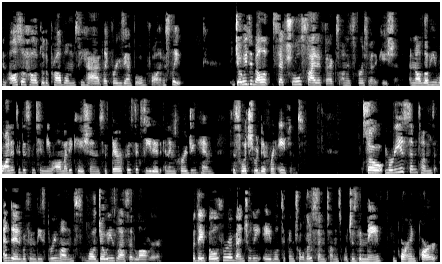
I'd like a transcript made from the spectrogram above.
and also helped with the problems he had, like for example, falling asleep. Joey developed sexual side effects on his first medication, and although he wanted to discontinue all medications, his therapist succeeded in encouraging him to switch to a different agent. So Maria's symptoms ended within these three months, while Joey's lasted longer. But they both were eventually able to control their symptoms, which is the main important part,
